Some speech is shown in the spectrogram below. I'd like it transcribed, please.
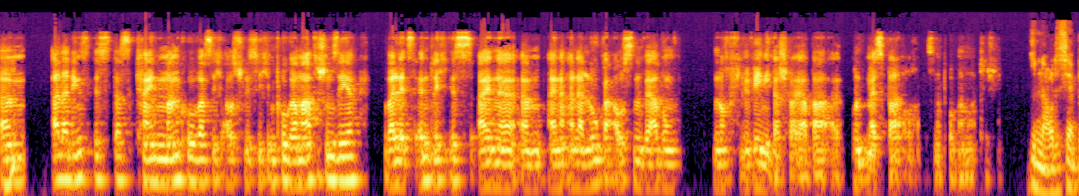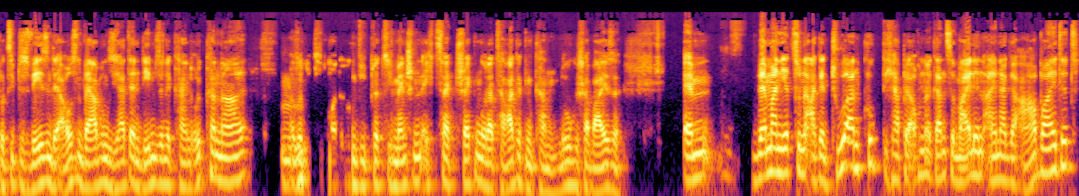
Mhm. Ähm, allerdings ist das kein Manko, was ich ausschließlich im Programmatischen sehe, weil letztendlich ist eine, ähm, eine analoge Außenwerbung noch viel weniger steuerbar und messbar auch als eine programmatische. Genau, das ist ja im Prinzip das Wesen der Außenwerbung. Sie hat ja in dem Sinne keinen Rückkanal, mhm. also dass man irgendwie plötzlich Menschen in Echtzeit tracken oder targeten kann, logischerweise. Ähm, wenn man jetzt so eine Agentur anguckt, ich habe ja auch eine ganze Weile in einer gearbeitet,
